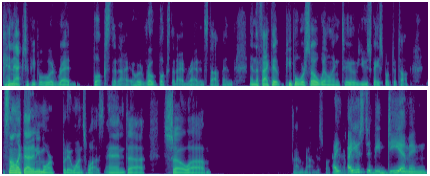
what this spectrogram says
connect to people who had read books that I who wrote books that I had read and stuff and and the fact that people were so willing to use Facebook to talk. It's not like that anymore, but it once was. And uh so um I'm now I'm just fucking I, I used to be DMing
